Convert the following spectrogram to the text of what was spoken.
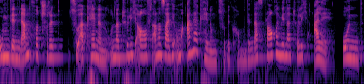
um den Lernfortschritt zu erkennen und natürlich auch auf der anderen Seite, um Anerkennung zu bekommen. Denn das brauchen wir natürlich alle. Und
